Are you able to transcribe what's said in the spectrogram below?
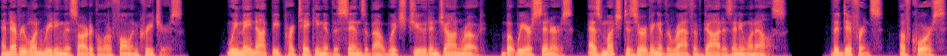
and everyone reading this article are fallen creatures. We may not be partaking of the sins about which Jude and John wrote, but we are sinners, as much deserving of the wrath of God as anyone else. The difference, of course,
